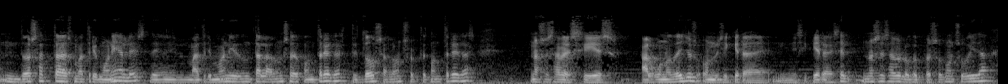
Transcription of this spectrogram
dos actas matrimoniales del matrimonio de un tal Alonso de Contreras, de dos Alonsos de Contreras. No se sabe si es alguno de ellos o ni siquiera, ni siquiera es él. No se sabe lo que pasó con su vida,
